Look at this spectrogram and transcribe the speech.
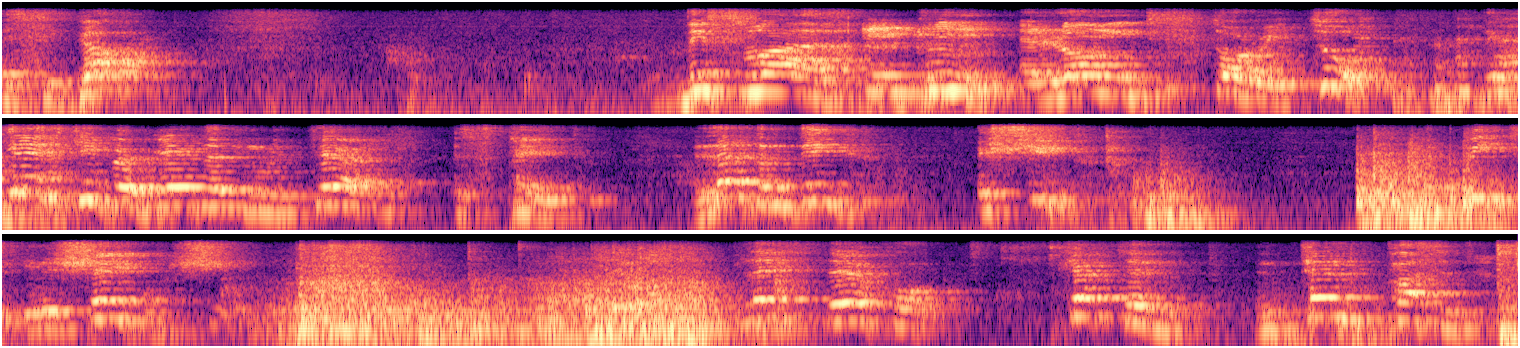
a cigar. This was a long story too. The gatekeeper gave them in return a spade and let them dig a ship, a pit in the shape of a ship. There was a place there for captain and ten passengers.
